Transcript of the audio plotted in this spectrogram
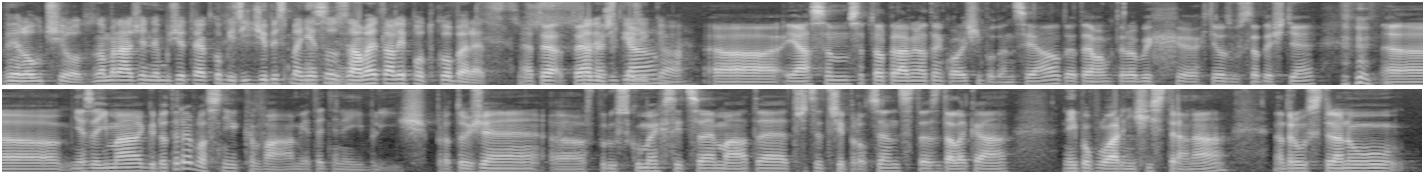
vyloučilo. To znamená, že nemůžete jakoby říct, že bychom Jasně. něco zametali pod koberec. Já to, to já neříkám. Říká. Uh, já jsem se ptal právě na ten koaliční potenciál, to je téma, kterou bych eh, chtěl zůstat ještě. uh, mě zajímá, kdo teda vlastně k vám je teď nejblíž, protože uh, v průzkumech sice máte 33%, jste zdaleka nejpopulárnější strana, na druhou stranu Eh,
